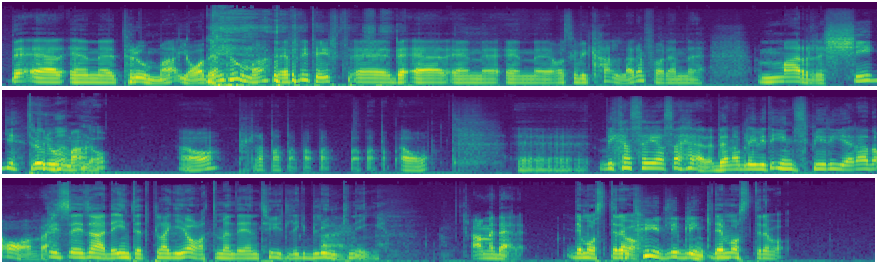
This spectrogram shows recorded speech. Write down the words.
Det är en eh, trumma. Ja, det är en trumma. definitivt. Eh, det är en, eh, en, vad ska vi kalla den för? En marschig trumma. trumma. Ja. Ja. Ja. Eh, vi kan säga så här, den har blivit inspirerad av. Vi säger så här, det är inte ett plagiat men det är en tydlig blinkning. Nej. Ja men det är det. Det måste det en vara. En tydlig blinkning. Det måste det vara.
